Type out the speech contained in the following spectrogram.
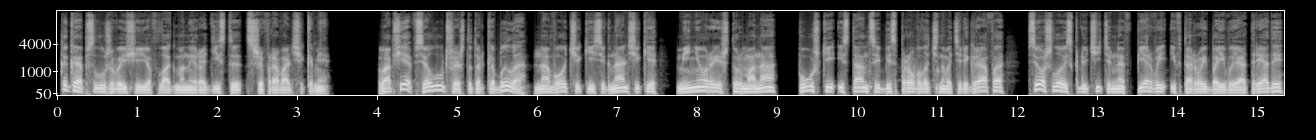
как и обслуживающие ее флагманы радисты с шифровальщиками. Вообще, все лучшее, что только было, наводчики, сигнальщики, минеры и штурмана, пушки и станции беспроволочного телеграфа все шло исключительно в первый и второй боевые отряды,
